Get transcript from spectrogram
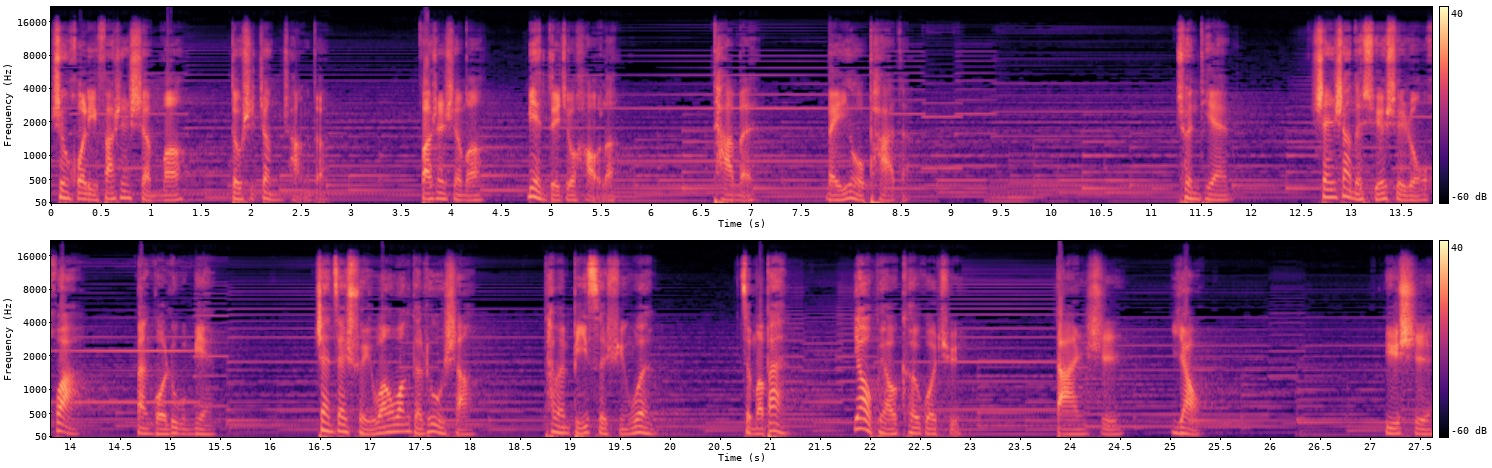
生活里发生什么，都是正常的，发生什么，面对就好了。他们没有怕的。春天，山上的雪水融化，漫过路面。站在水汪汪的路上，他们彼此询问：怎么办？要不要磕过去？答案是要。于是，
